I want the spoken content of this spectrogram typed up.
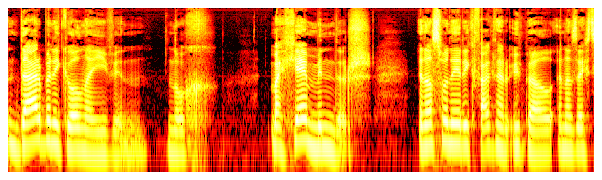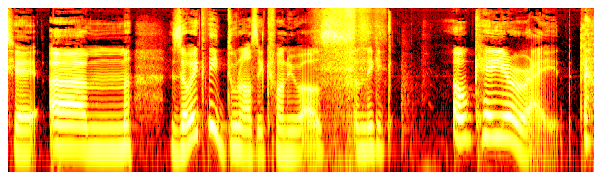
Daar ben ik wel naïef in, nog. Maar jij minder. En dat is wanneer ik vaak naar u bel. En dan zegt jij, ehm, zou ik niet doen als ik van u was? Dan denk ik, oké, you're right.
